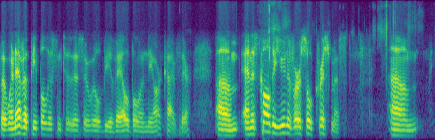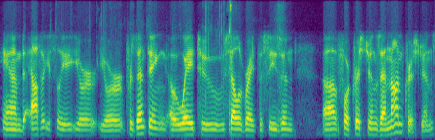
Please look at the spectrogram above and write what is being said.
But whenever people listen to this, it will be available in the archive there. Um, and it's called a Universal Christmas. Um, and obviously, you're you're presenting a way to celebrate the season uh, for Christians and non-Christians,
